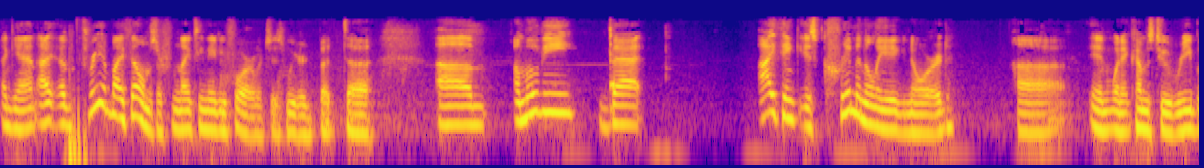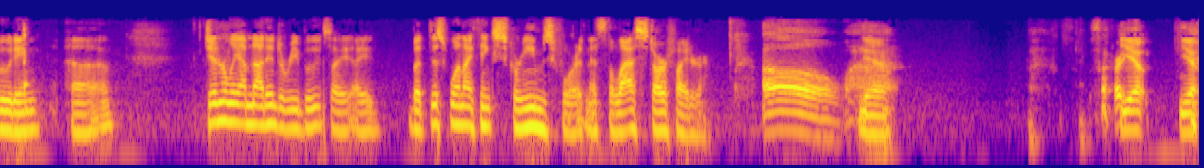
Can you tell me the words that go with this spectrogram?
Again, I, uh, three of my films are from 1984, which is weird, but uh, um, a movie that I think is criminally ignored uh, in when it comes to rebooting. Uh, generally, I'm not into reboots. I, I but this one I think screams for it, and that's The Last Starfighter. Oh wow. Yeah. Sorry. Yep. Yep.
